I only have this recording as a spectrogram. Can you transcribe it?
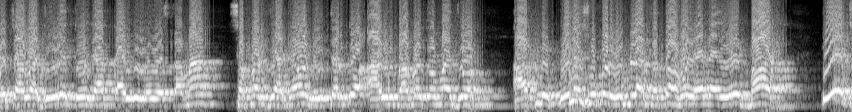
બચાવવા જોઈએ, તો જ આપ કાયદો વ્યવસ્થામાં સફળ થયા કહો નહીતર તો આવી બાબતોમાં જો આપની પોલીસ ઉપર હુમલા થતા હોય અને એ બાદ એ જ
